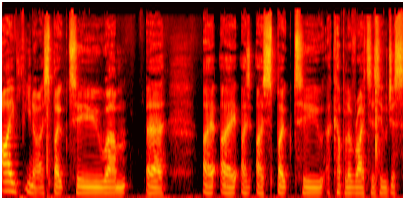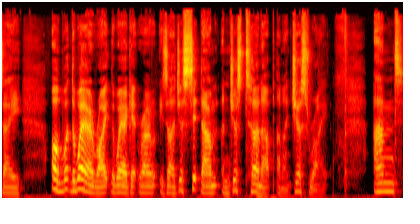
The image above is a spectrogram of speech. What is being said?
i've you know i spoke to um uh I, I, I- I spoke to a couple of writers who just say, "Oh, but the way I write, the way I get around is I just sit down and just turn up and I just write." And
